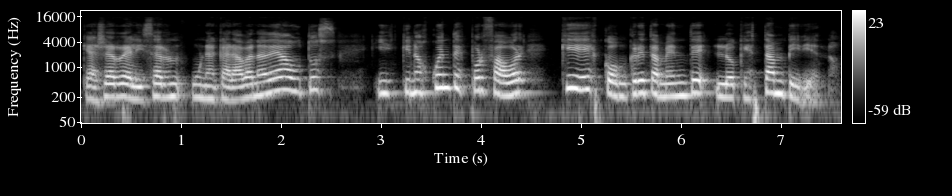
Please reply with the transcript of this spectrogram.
que ayer realizaron una caravana de autos, y que nos cuentes, por favor, qué es concretamente lo que están pidiendo.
